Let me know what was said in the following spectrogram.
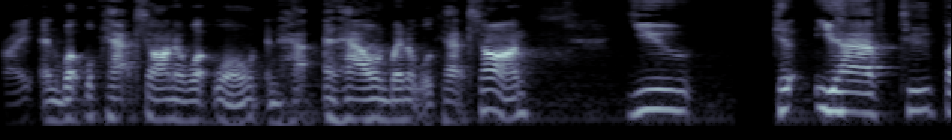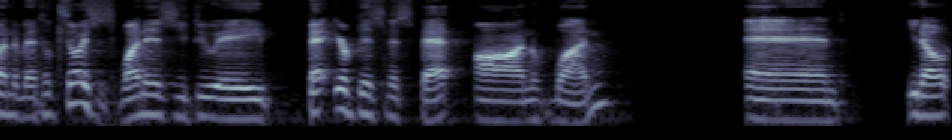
right? And what will catch on and what won't, and how, and how and when it will catch on. You you have two fundamental choices. One is you do a bet your business bet on one, and you know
